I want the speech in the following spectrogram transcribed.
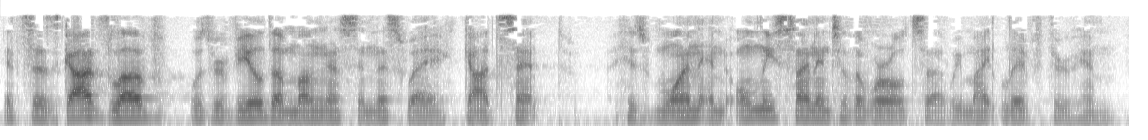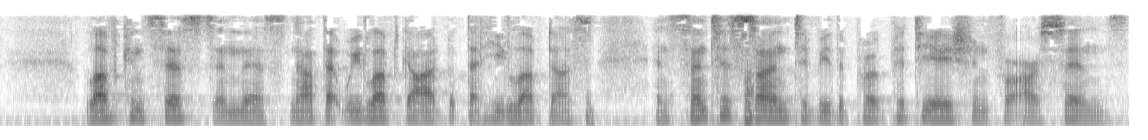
it says, God's love was revealed among us in this way God sent his one and only Son into the world so that we might live through him. Love consists in this, not that we loved God, but that he loved us and sent his Son to be the propitiation for our sins.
